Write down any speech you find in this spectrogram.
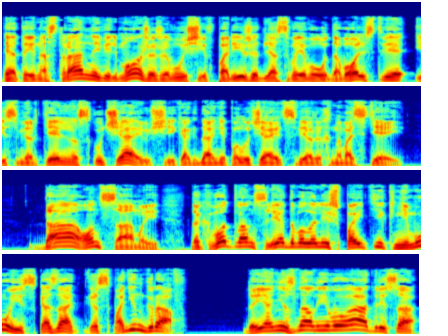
«Это иностранный вельможа, живущий в Париже для своего удовольствия и смертельно скучающий, когда не получает свежих новостей». «Да, он самый. Так вот вам следовало лишь пойти к нему и сказать, господин граф». «Да я не знал его адреса!»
